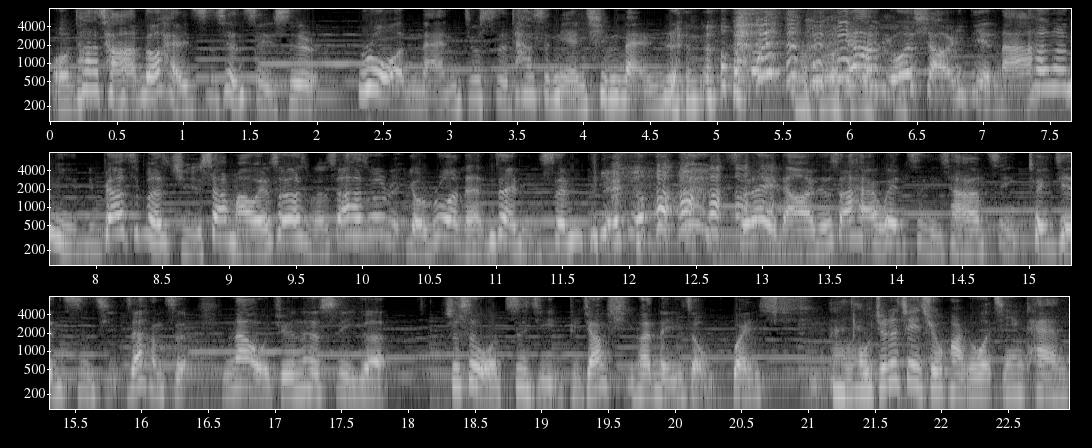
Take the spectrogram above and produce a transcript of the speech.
呃，他常常都还自称自己是。弱男就是他是年轻男人，他比我小一点呐、他说你你不要这么沮丧嘛。我就说有什么事？他说有弱男在你身边之类的啊，就是说还会自己常常自己推荐自己这样子。那我觉得那是一个，就是我自己比较喜欢的一种关系。嗯，我觉得这句话如果今天看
